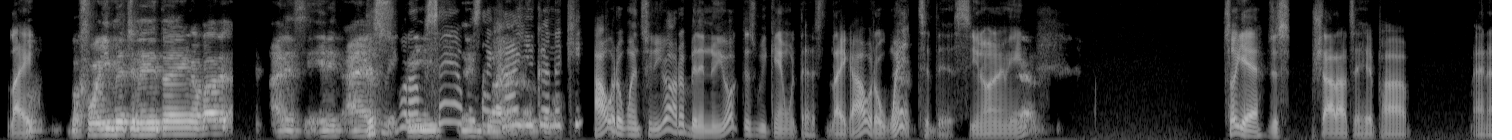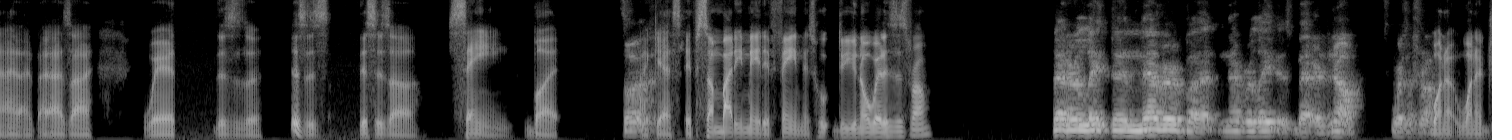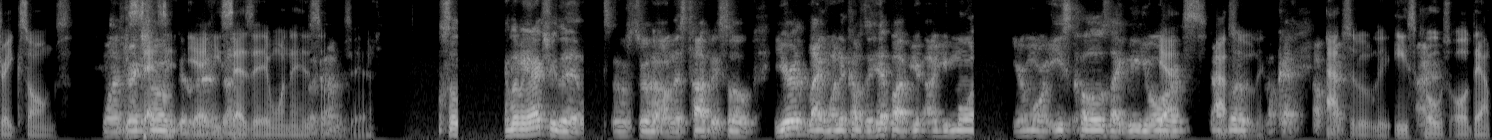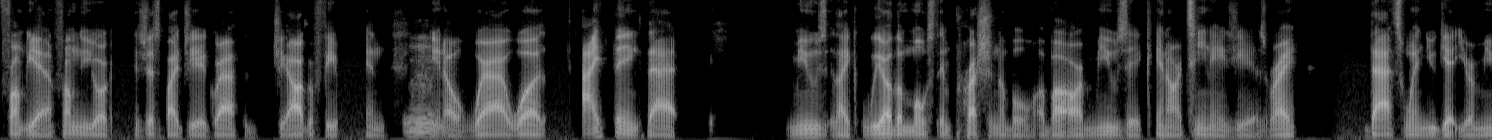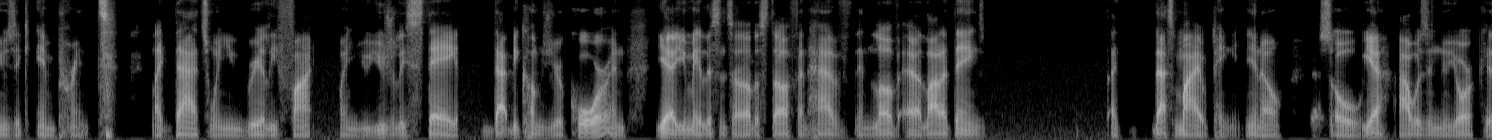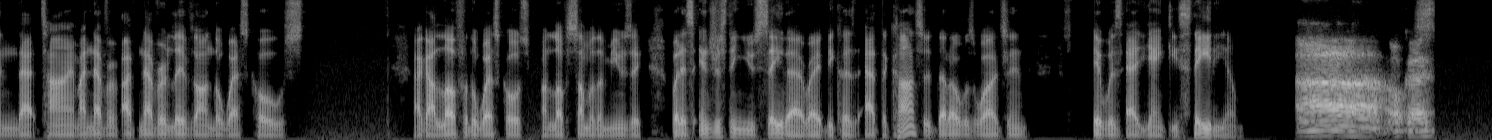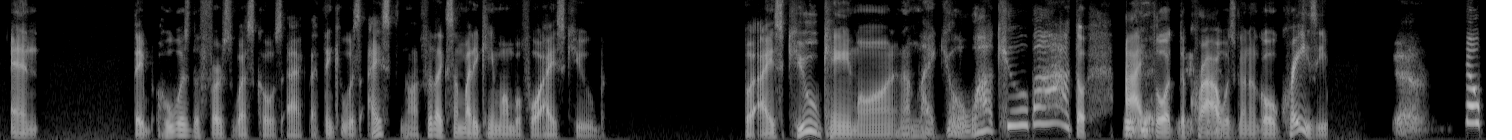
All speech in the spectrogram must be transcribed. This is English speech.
like Before you mention anything about it, I didn't see any. I this is what I'm saying. I was like, how you gonna keep? I would have went to New York. I'd have been in New York this weekend with this. Like, I would have went to this. You know what I mean? So yeah, just shout out to hip hop, and I, as I wear this is a this is this is a saying, but So I guess if somebody made it famous, who do you know where this is from? better late than never, but never late is better. No, where's it from? One of one of Drake's songs. One He Drake says song? it. Yeah, he says it in one of his Okay. songs. Yeah. So let me ask you then, so, so on this topic. So you're like, when it comes to hip hop, you're are you more you're more East Coast, like New York? Yes, absolutely. Okay. Okay. Absolutely. East All right. Coast all down from yeah, from New York. It's just by geographic geography and Mm. you know where I was. I think that music like we are the most impressionable about our music in our teenage years, right? That's when you get your music imprint. Like that's when you really find when you usually stay. That becomes your core. And yeah, you may listen to other stuff and have and love a lot of things. That's my opinion, you know. So yeah, I was in New York in that time. I never I've never lived on the West Coast. I got love for the West Coast. I love some of the music. But it's interesting you say that, right? Because at the concert that I was watching, it was at Yankee Stadium. Ah, okay. And they who was the first West Coast act? I think it was Ice. No, I feel like somebody came on before Ice Cube. But Ice Cube came on, and I'm like, yo, what Cuba?" I thought, the crowd was gonna go crazy. Yeah. Nope.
